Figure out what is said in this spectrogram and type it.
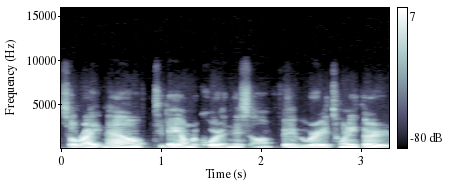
So, right now, today I'm recording this on February 23rd,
